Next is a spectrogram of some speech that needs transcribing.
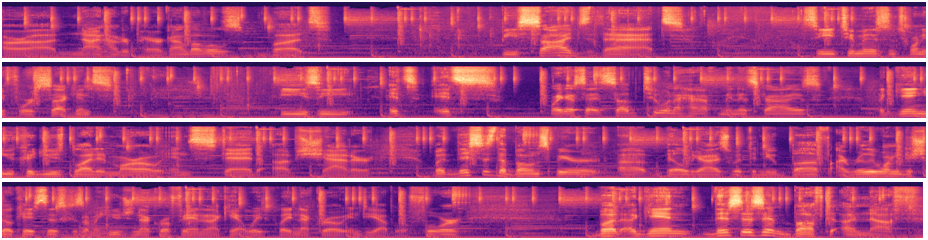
our uh, 900 Paragon levels. But besides that, see, two minutes and 24 seconds. Easy. It's, it's, like I said, sub two and a half minutes, guys. Again, you could use Blighted Marrow instead of Shatter. But this is the Bone Spear uh, build, guys, with the new buff. I really wanted to showcase this because I'm a huge Necro fan and I can't wait to play Necro in Diablo 4. But again, this isn't buffed enough.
